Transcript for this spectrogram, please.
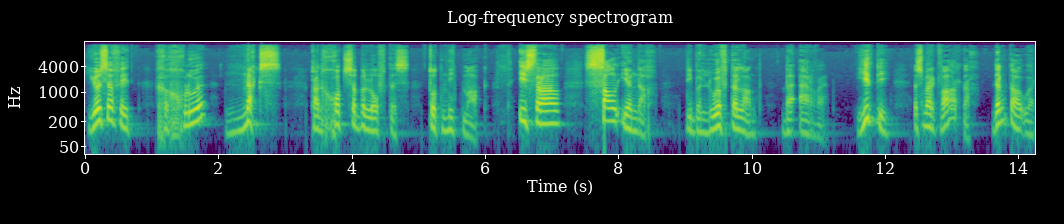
Josef het geglo niks kan God se beloftes tot nul maak. Israel sal eendag die beloofde land beerwe. Hierdie is merkwaardig. Dink daaroor.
